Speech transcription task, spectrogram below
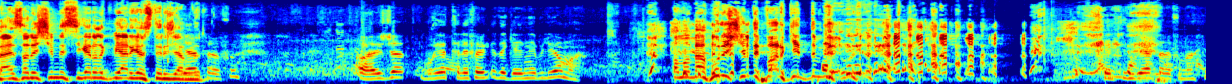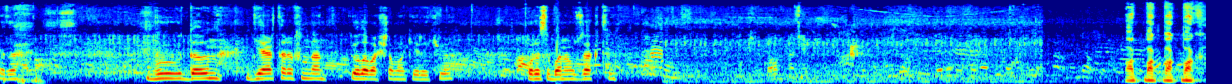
Ben sana şimdi sigaralık bir yer göstereceğim diğer dur. tarafı. Ayrıca buraya teleferikle de gelinebiliyor ama Ama ben bunu şimdi fark ettim. şehrin diğer tarafına ya da bu dağın diğer tarafından yola başlamak gerekiyor. Orası bana uzaktı. Bak bak bak bak.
